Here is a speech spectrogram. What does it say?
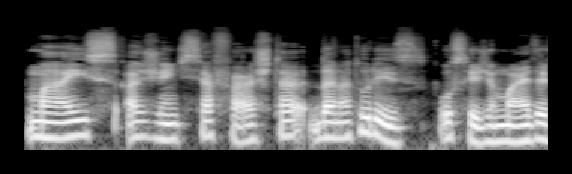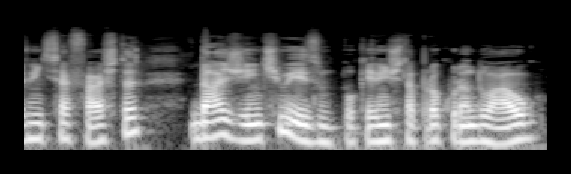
mais a gente se afasta da natureza, ou seja, mais a gente se afasta da gente mesmo, porque a gente está procurando algo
